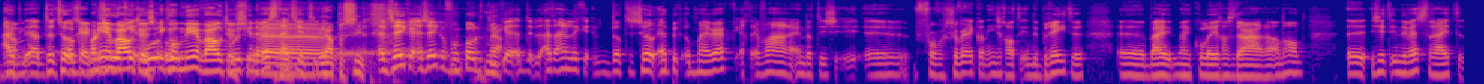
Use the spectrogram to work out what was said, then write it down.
uit, ja, Oké, okay, meer Wouters. ik wil meer Wouters. Hoe ik in de wedstrijd zit. Ja, precies. En zeker en zeker voor politiek. Uiteindelijk dat is zo heb ik mijn werk echt ervaren en dat is voor zover ik kan inschat in de breedte bij mijn collega's daar aan de hand uh, zit in de wedstrijd.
